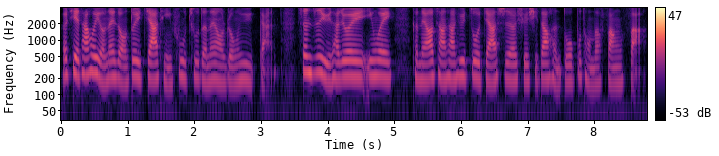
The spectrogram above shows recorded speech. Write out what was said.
而且他会有那种对家庭付出的那种荣誉感，甚至于他就会因为可能要常常去做家事而学习到很多不同的方法。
